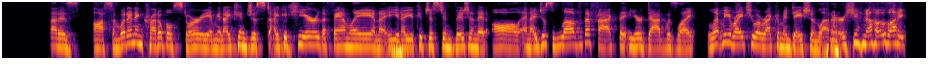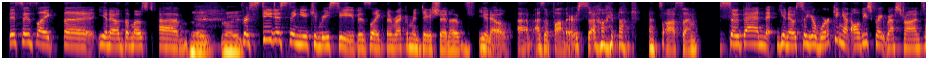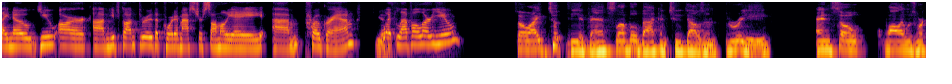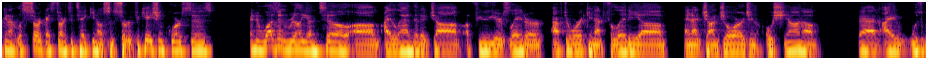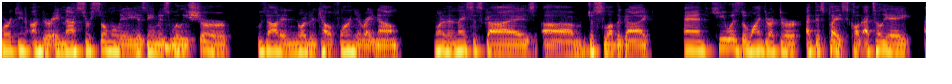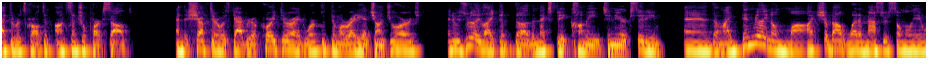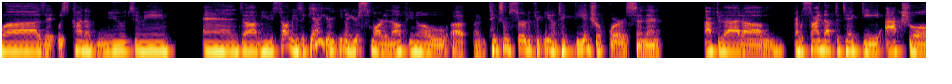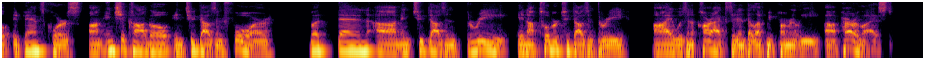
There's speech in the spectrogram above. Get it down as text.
That is awesome. What an incredible story. I mean i can just i could hear the family and I, you know you could just envision it all. And i just love the fact that your dad was like let me write you a recommendation letter you know like this is like the you know the most um, right, right. prestigious thing you can receive is like the recommendation of you know um, as a father. So i thought that's awesome. So then you know so you're working at all these great restaurants. I know you are um, you've gone through the Court of Master Sommelier um, program. Yes. what level are you? So i took the advanced level back in 2003 and so while I was working at Le Cirque, I started to take, you know, some certification courses. And it wasn't really until um, I landed a job a few years later after working at Felidia and at Jean-Georges and Oceana that I was working under a master sommelier. His name is mm-hmm. Willie Schur, who's out in Northern California right now. One of the nicest guys. Um, just love the guy. And he was the wine director at this place called Atelier at the Ritz Carlton on Central Park South. And the chef there was Gabriel Kreuther. I'd worked with them already at Jean-Georges. And it was really like the, the, the next big coming to New York City. And um, I didn't really know much about what a master sommelier was. It was kind of new to me. And um, he was telling me, he's like, yeah, you're, you know, you're smart enough, you know, uh, take some certificate, you know, take the intro course. And then after that, um, I was signed up to take the actual advanced course um, in Chicago in 2004. But then um, in 2003, in October 2003, I was in a car accident that left me permanently uh, paralyzed.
